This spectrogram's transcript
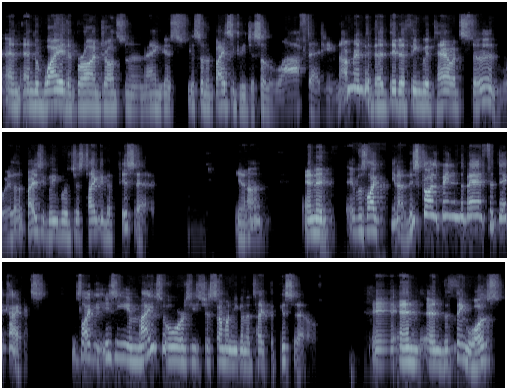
and and the way that Brian Johnson and Angus sort of basically just sort of laughed at him. I remember they did a thing with Howard Stern where they basically was just taking the piss out of him, you know. And it it was like you know this guy's been in the band for decades. It's like is he a mate or is he just someone you're going to take the piss out of? And and, the thing was,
